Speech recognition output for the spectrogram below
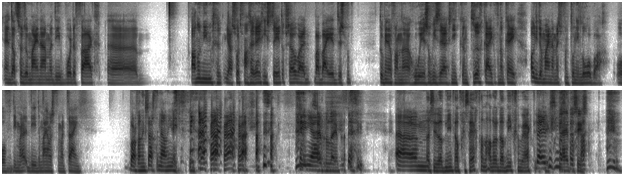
en dat soort domeinnamen die worden vaak ehm, anoniem, ja, soort van geregistreerd of zo. Waar, waarbij je dus door middel van eh, hoe is of iets dergelijks niet kunt terugkijken van, oké, oh, die domeinnaam is van Tony Loorbach. Of die, die domeinnaam is van Martijn. Waarvan ik zag de naam niet weet. Geniaal. Geen probleem. Ehm, Als je dat niet had gezegd, dan hadden we dat niet gemerkt. nee, precies. Nee, precies. Kan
